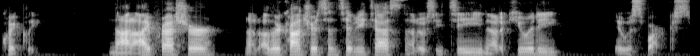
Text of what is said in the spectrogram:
quickly. Not eye pressure, not other contrast sensitivity tests, not OCT, not acuity, it was SPARCS.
